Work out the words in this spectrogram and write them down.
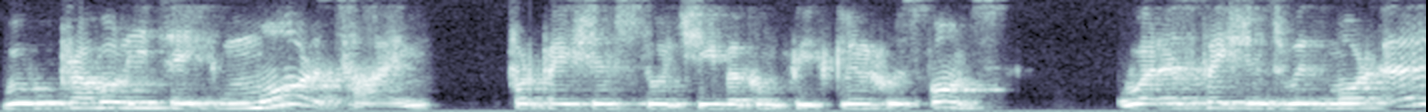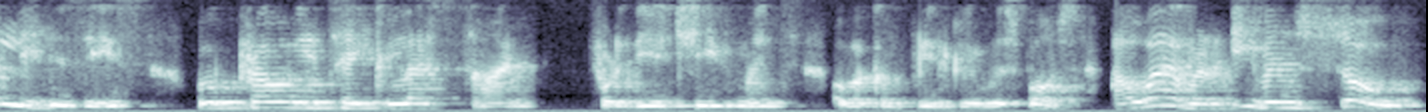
will probably take more time for patients to achieve a complete clinical response whereas patients with more early disease will probably take less time for the achievement of a complete clinical response. However, even so,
